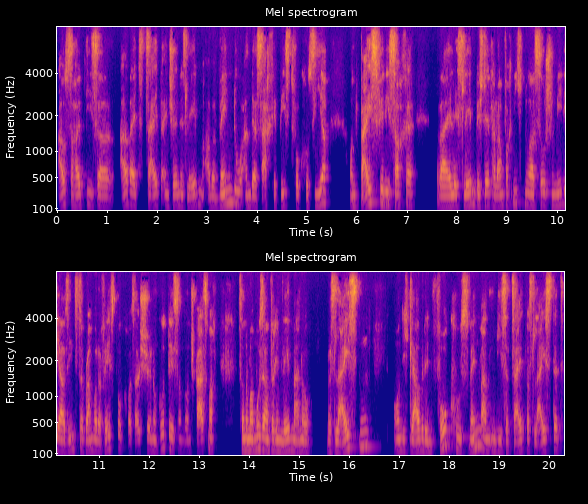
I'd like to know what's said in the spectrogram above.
außerhalb dieser Arbeitszeit ein schönes Leben. Aber wenn du an der Sache bist, fokussier und beiß für die Sache, weil das Leben besteht halt einfach nicht nur aus Social Media, aus Instagram oder Facebook, was alles schön und gut ist und, und Spaß macht, sondern man muss einfach im Leben auch noch was leisten. Und ich glaube, den Fokus, wenn man in dieser Zeit was leistet,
